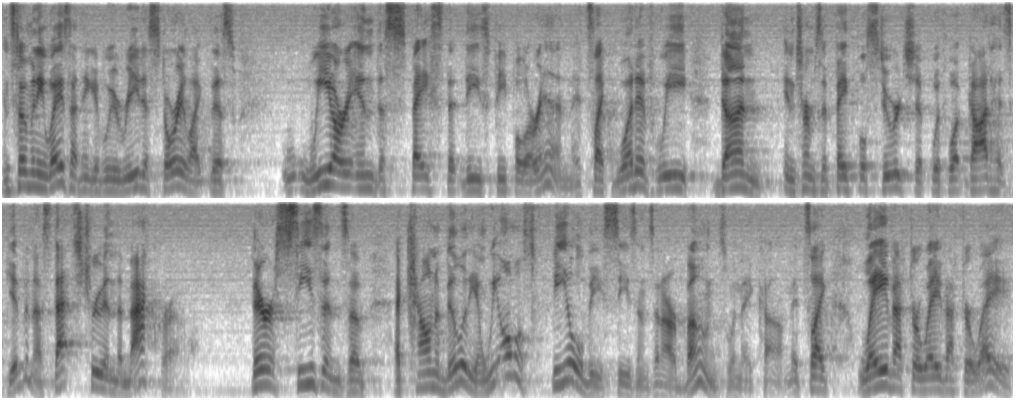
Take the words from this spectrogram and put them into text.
In so many ways, I think if we read a story like this, we are in the space that these people are in. It's like, what have we done in terms of faithful stewardship with what God has given us? That's true in the macro. There are seasons of accountability, and we almost feel these seasons in our bones when they come. It's like wave after wave after wave.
